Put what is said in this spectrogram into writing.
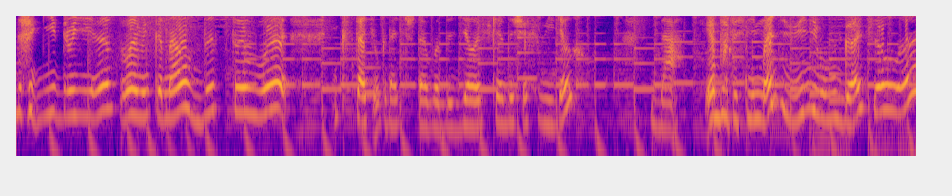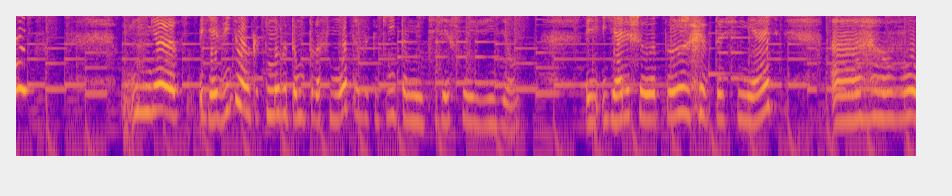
дорогие друзья! С вами канал ДТВ. Кстати, угадайте, что я буду делать в следующих видео? Да, я буду снимать видео в Gacha Life. Я, я видела, как много там просмотров и какие там интересные видео. И я решила тоже это снять. А, вот.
